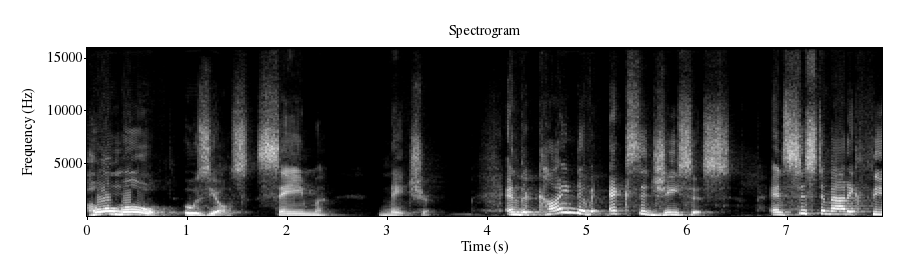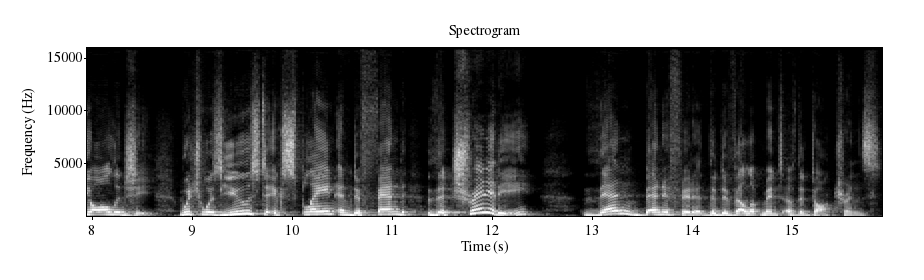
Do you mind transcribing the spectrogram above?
homoousios, same nature. And the kind of exegesis and systematic theology, which was used to explain and defend the Trinity, then benefited the development of the doctrines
